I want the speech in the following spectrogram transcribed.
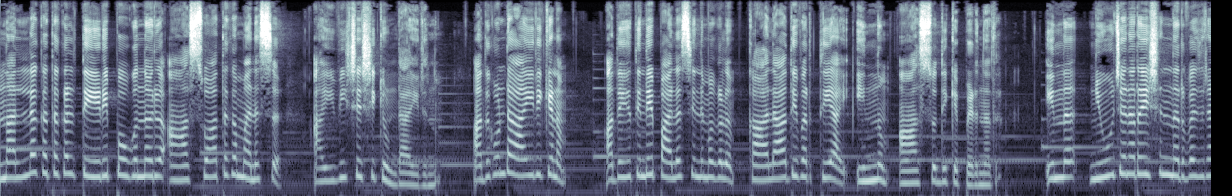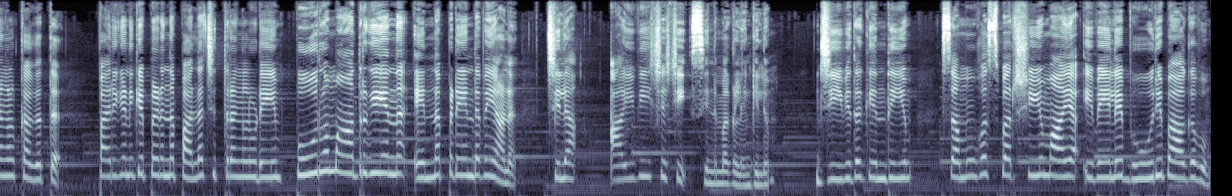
നല്ല കഥകൾ തേടിപ്പോകുന്ന ഒരു ആസ്വാദക മനസ്സ് ഐ വി ശശിക്കുണ്ടായിരുന്നു. അതുകൊണ്ടായിരിക്കണം അദ്ദേഹത്തിന്റെ പല സിനിമകളും കാലാതിവർത്തിയായി ഇന്നും ആസ്വദിക്കപ്പെടുന്നത്. ഇന്ന് ന്യൂ ജനറേഷൻ നിർവചനങ്ങൾക്കകത്ത് പരിഗണിക്കപ്പെടുന്ന പല ചിത്രങ്ങളുടെയും പൂർവ മാതൃകയെന്ന് എണ്ണപ്പെടേണ്ടവയാണ് ചില ഐ വി ശശി സിനിമകളെങ്കിലും. ജീവിതഗന്ധിയും സമൂഹസ്പർശിയുമായ ഇവയിലെ ഭൂരിഭാഗവും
